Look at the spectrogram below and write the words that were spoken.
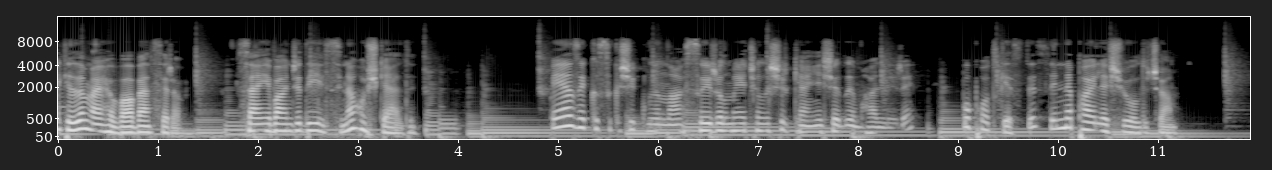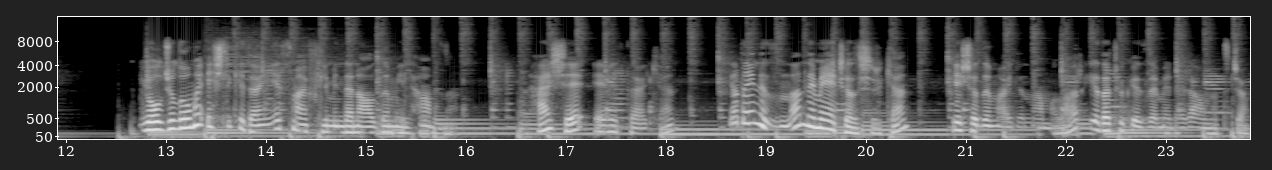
Herkese merhaba ben Serap. Sen yabancı değilsin'e hoş geldin. Beyaz yaka sıkışıklığından sıyrılmaya çalışırken yaşadığım halleri bu podcast'te seninle paylaşıyor olacağım. Yolculuğuma eşlik eden Yes Man filminden aldığım ilhamla her şey evet derken ya da en azından demeye çalışırken yaşadığım aydınlanmalar ya da tökezlemeleri anlatacağım.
